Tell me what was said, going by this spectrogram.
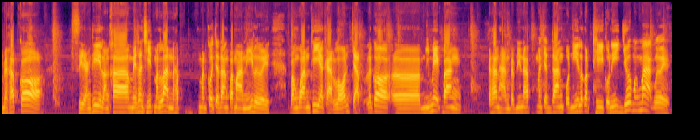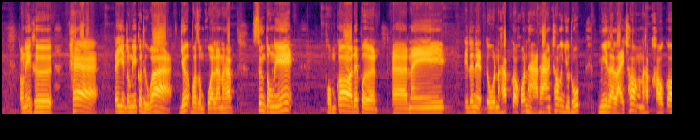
ห็นไหมครับก็เสียงที่หลังคาเมทัลชีตมันลั่นนะครับ มันก็จะดังประมาณนี้เลย บางวันที่อากาศร้อนจัด แล้วก็มีเมฆบังกระทันหันแบบนี้นะครับ มันจะดังกว่านี้แล้วก็ทีกว่านี้เยอะมากๆเลย ตรงนี้คือแค่ได้ยินตรงนี้ก็ถือว่าเยอะพอสมควรแล้วนะครับ ซึ่งตรงนี้ผมก็ได้เปิดในอินเทอร์เน็ตดูนะครับ ก็ค้นหาทางช่อง YouTube มีหลาย ๆ ช่องนะครับเขาก็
